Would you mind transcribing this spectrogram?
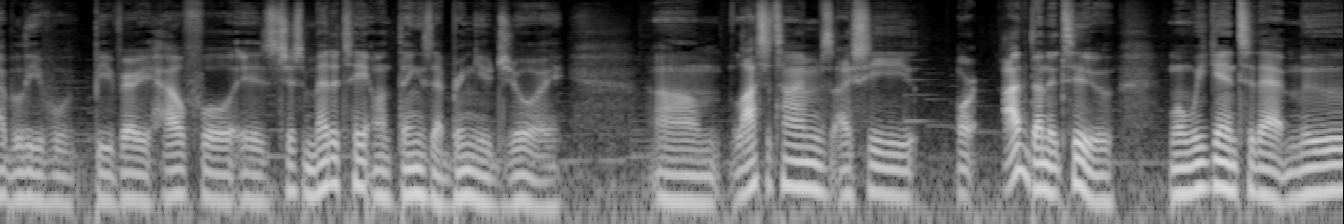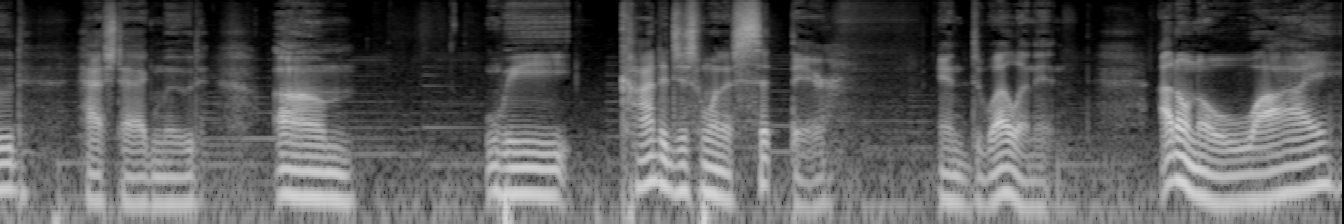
I believe will be very helpful is just meditate on things that bring you joy. Um, lots of times I see, or I've done it too, when we get into that mood, hashtag mood, um, we kind of just want to sit there and dwell in it. I don't know why.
